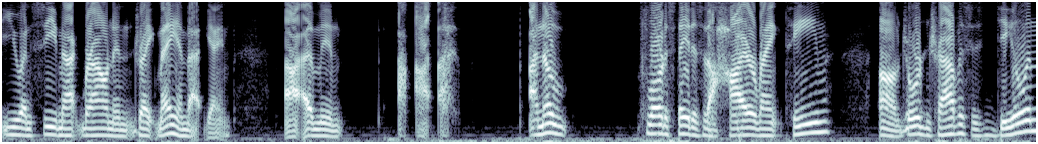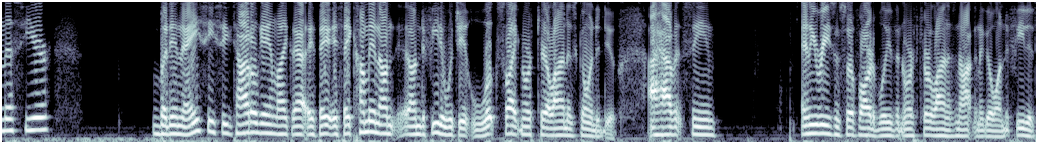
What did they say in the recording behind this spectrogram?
UNC, Mack Brown, and Drake Maye in that game. I, I mean, I, I, I know Florida State is the higher ranked team. Um, Jordan Travis is dealing this year, but in an ACC title game like that, if they if they come in un, undefeated, which it looks like North Carolina is going to do, I haven't seen any reason so far to believe that North Carolina is not going to go undefeated.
